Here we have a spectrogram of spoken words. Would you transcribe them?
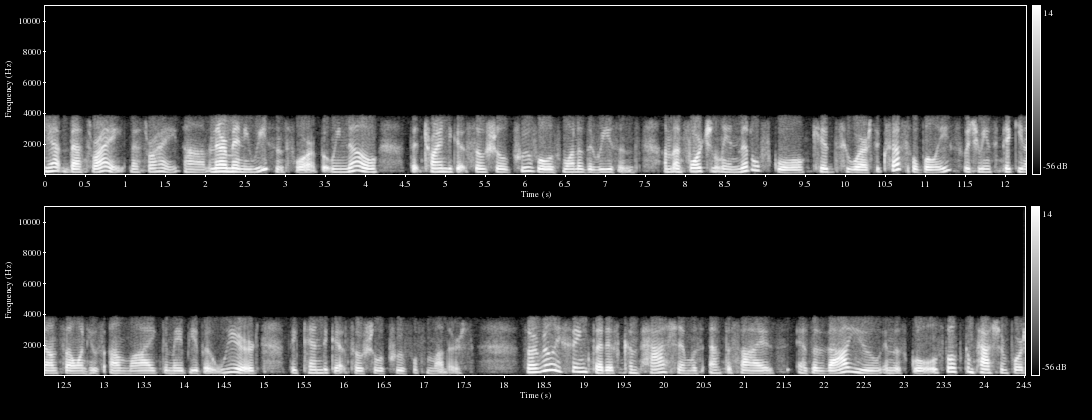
Yeah, that's right. That's right. Um, and there are many reasons for it, but we know that trying to get social approval is one of the reasons. Um, unfortunately, in middle school, kids who are successful bullies, which means picking on someone who's unliked and maybe a bit weird, they tend to get social approval from others. So I really think that if compassion was emphasized as a value in the schools, both compassion for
